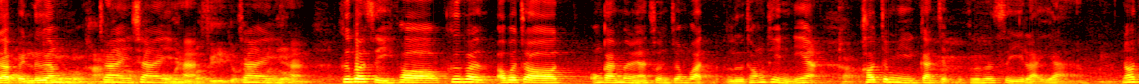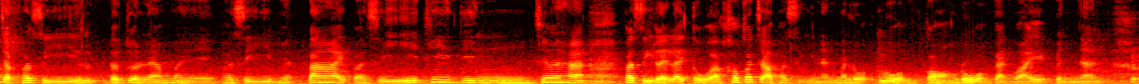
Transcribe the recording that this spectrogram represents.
จะเป็นเรื่องถนนหนทางใช่ใช่เพราะมันค่ะเป็นภาษีเกี่ยวกับใช่รถยนค่ะต์ คือภาษีพอคืออบจองค์การบริหารส่วนจังหวัดหรือท้องถิ่นเนี่ยครับเขาจะมีการจัดภาษีหลายอย่างอืมนอกจากภาษีรถยนต์แล้วมีภาษีป้ายภาษีที่ดินใช่ไหมคะอ่าภาษีหลาย ๆ ตัวเขาก็จะเอาภาษีนั้นมารวมรวมกองรวมกันไว้เป็นนั้นแต่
